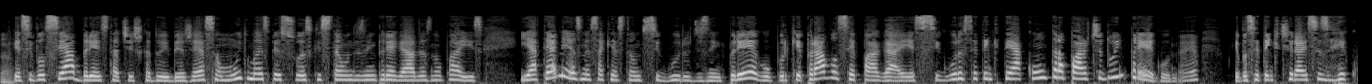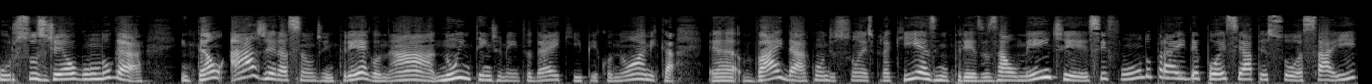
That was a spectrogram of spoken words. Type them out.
É. Porque se você abrir a estatística do IBGE, são muito mais pessoas que estão desempregadas no país. E até mesmo essa questão de seguro-desemprego, porque para você pagar esse seguro, você tem que ter a contraparte do emprego, né? Porque você tem que tirar esses recursos de algum lugar. Então, a geração de emprego, na, no entendimento da equipe econômica, é, vai dar condições para que as empresas aumentem esse fundo para aí depois, se a pessoa sair,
